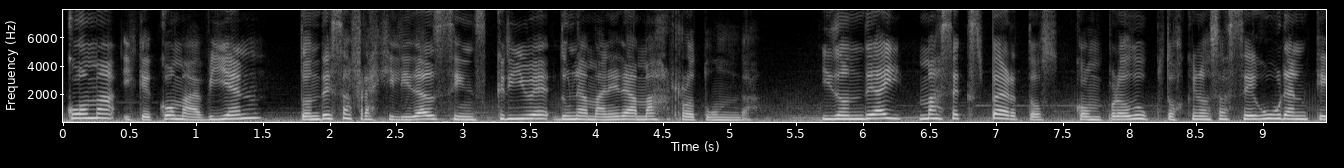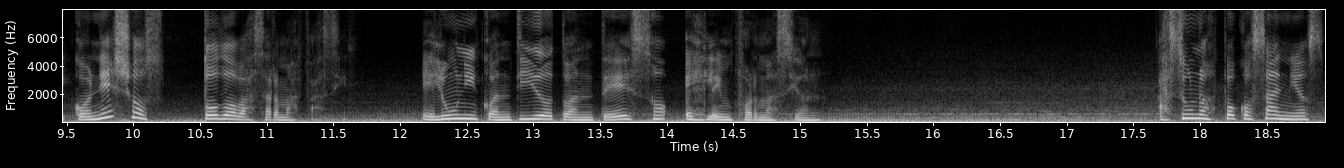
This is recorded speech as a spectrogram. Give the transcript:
coma y que coma bien, donde esa fragilidad se inscribe de una manera más rotunda. Y donde hay más expertos con productos que nos aseguran que con ellos todo va a ser más fácil. El único antídoto ante eso es la información. Hace unos pocos años,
